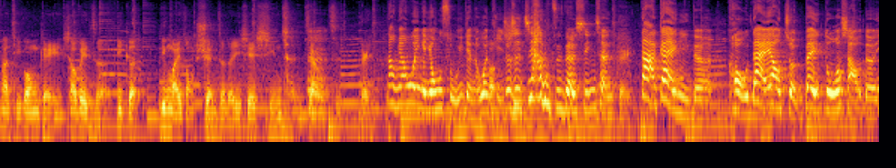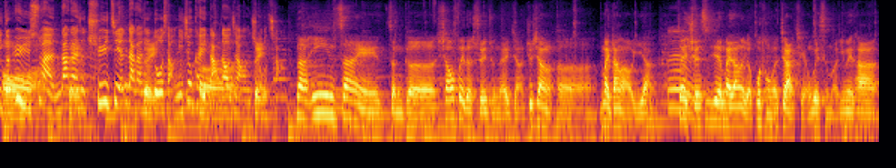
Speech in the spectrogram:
那提供给消费者一个另外一种选择的一些行程，这样子，对。那我们要问一个庸俗一点的问题，就是。这样子的行程，大概你的口袋要准备多少的一个预算？大概是区间，大概是多少，你就可以打到这样的球场。那因为在整个消费的水准来讲，就像呃麦当劳一样，在全世界麦当劳有不同的价钱，为什么？因为它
